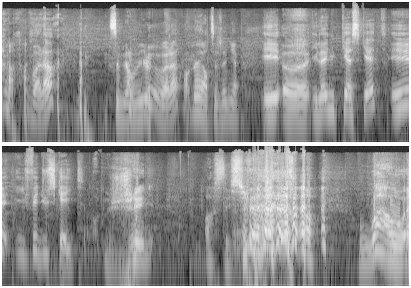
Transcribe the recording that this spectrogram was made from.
voilà. c'est merveilleux. voilà. Oh merde, c'est génial. Et euh, il a une casquette et il fait du skate. Génial. Oh, c'est super. Waouh. Ouais,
